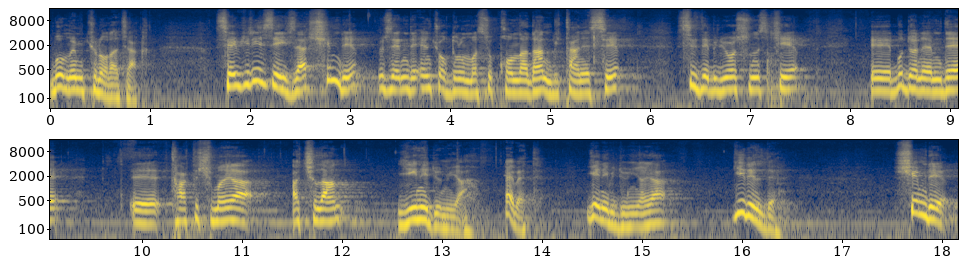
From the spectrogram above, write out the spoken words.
bu mümkün olacak. Sevgili izleyiciler şimdi üzerinde en çok durulması konulardan bir tanesi siz de biliyorsunuz ki e, bu dönemde e, tartışmaya açılan yeni dünya. Evet yeni bir dünyaya girildi. Şimdi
